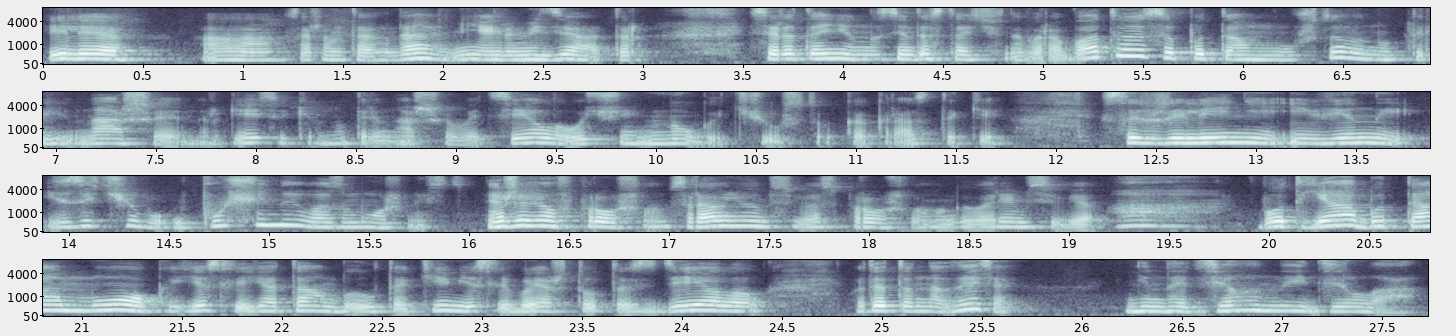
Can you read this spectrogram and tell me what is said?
или скажем так, да, нейромедиатор. Серотонин у нас недостаточно вырабатывается, потому что внутри нашей энергетики, внутри нашего тела очень много чувств, как раз-таки сожаления и вины. Из-за чего? Упущенные возможности. Мы живем в прошлом, сравниваем себя с прошлым и говорим себе, а, вот я бы там мог, если я там был таким, если бы я что-то сделал. Вот это, знаете, ненаделанные дела –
